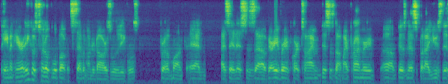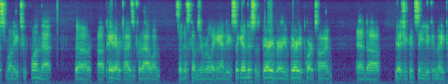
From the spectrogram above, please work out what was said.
payment here. It goes total about $700 what it equals for a month. And I say this is uh, very, very part-time. This is not my primary uh, business, but I use this money to fund that, the uh, paid advertising for that one. So this comes in really handy. So again, this is very, very, very part-time. And uh, as you can see, you can make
